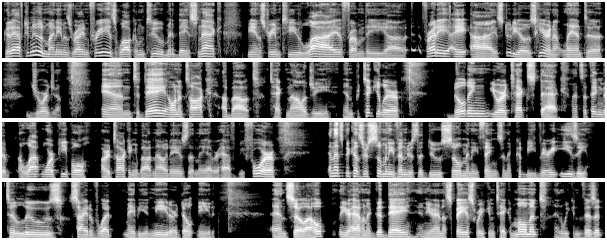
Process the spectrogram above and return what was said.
Good afternoon. My name is Ryan Fries. Welcome to Midday Snack, being streamed to you live from the uh, Friday AI studios here in Atlanta, Georgia. And today I want to talk about technology, in particular, building your tech stack. That's a thing that a lot more people are talking about nowadays than they ever have before. And that's because there's so many vendors that do so many things, and it could be very easy to lose sight of what maybe you need or don't need. And so I hope you're having a good day and you're in a space where you can take a moment and we can visit.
